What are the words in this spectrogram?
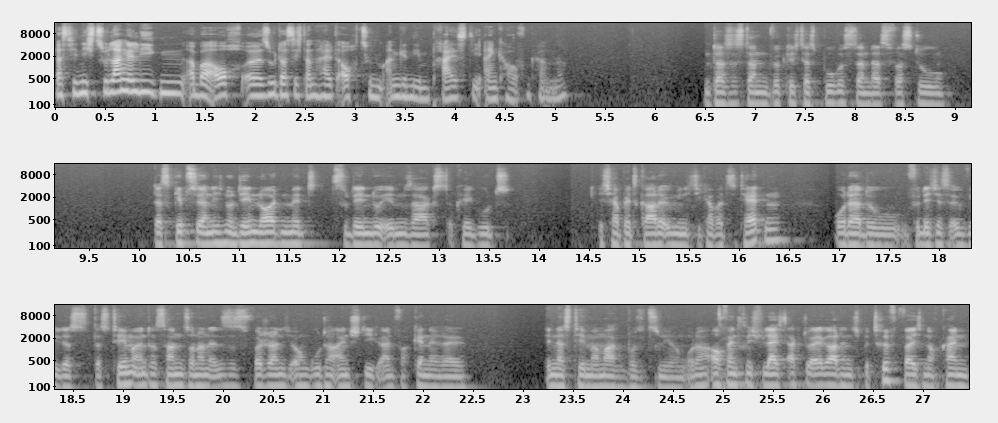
dass die nicht zu lange liegen, aber auch äh, so, dass ich dann halt auch zu einem angenehmen Preis die einkaufen kann. Ne? Und das ist dann wirklich, das Buch ist dann das, was du das gibst du ja nicht nur den Leuten mit, zu denen du eben sagst, okay, gut, ich habe jetzt gerade irgendwie nicht die Kapazitäten oder du für dich ist irgendwie das, das Thema interessant, sondern es ist wahrscheinlich auch ein guter Einstieg einfach generell in das Thema Markenpositionierung, oder? Auch wenn es mich vielleicht aktuell gerade nicht betrifft, weil ich noch kein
